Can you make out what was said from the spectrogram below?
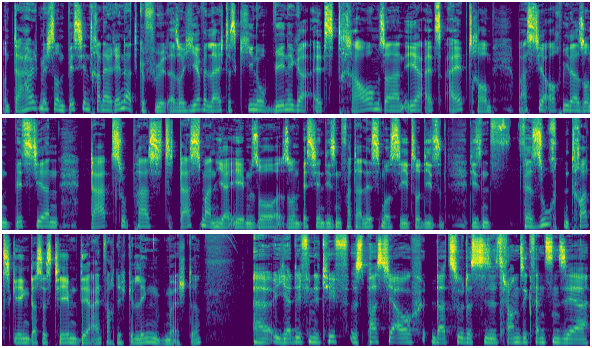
Und da habe ich mich so ein bisschen dran erinnert gefühlt. Also hier vielleicht das Kino weniger als Traum, sondern eher als Albtraum, was ja auch wieder so ein bisschen dazu passt, dass man hier eben so, so ein bisschen diesen Fatalismus sieht, so diesen, diesen versuchten Trotz gegen das System, der einfach nicht gelingen möchte. Äh, ja, definitiv. Es passt ja auch dazu, dass diese Traumsequenzen sehr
